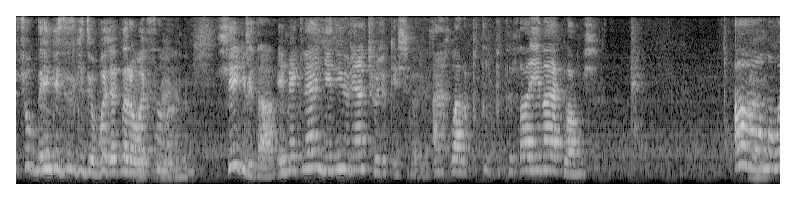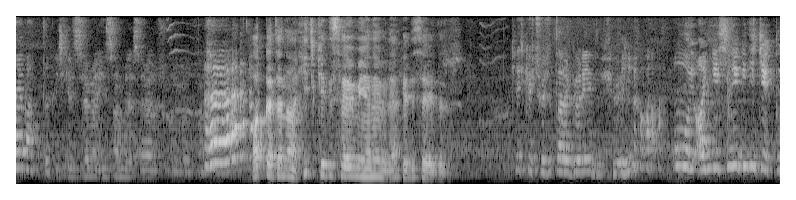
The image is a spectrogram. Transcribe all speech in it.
Şu çok dengesiz gidiyor bacaklara baksana. buraya gelir misin? Şey gibi daha. Emekleyen yeni yürüyen çocuk eşi böyle. Ayaklarla pıtır pıtır. Daha yeni ayaklanmış. Aa Evet. mamaya battı. Hiç kedi sevmeyen insan bile severmiş onu gördükten sonra. Hakikaten ha hiç kedi sevmeyene bile kedi sevdirir. Keşke çocuklar göreydi şöyle. Oy annesine gidecek bu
